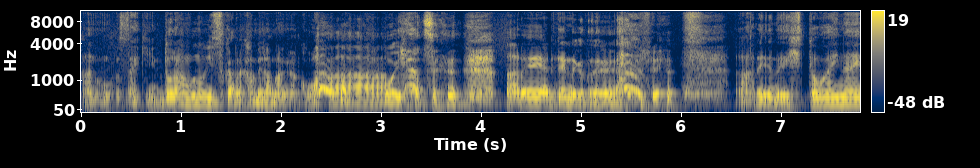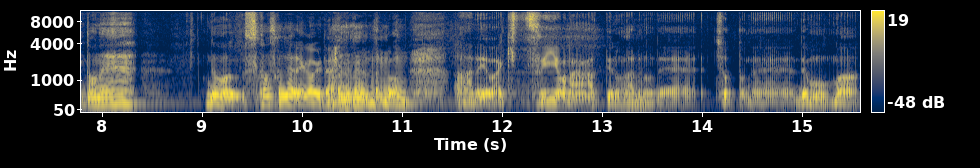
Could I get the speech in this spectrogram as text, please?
あの最近ドラムの椅子からカメラマンがこう こういうやつ。あれやりたいんだけどね。あれね人がいないとね。なんかスカスカじゃないかみたいな。あれはきついよなっていうのがあるのでちょっとね。でもまあ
